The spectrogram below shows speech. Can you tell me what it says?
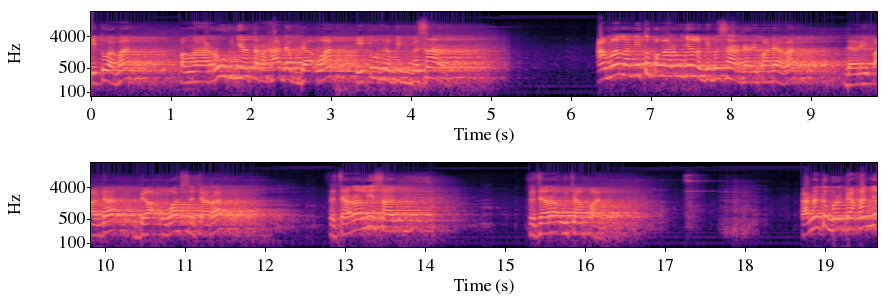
itu apa? Pengaruhnya terhadap dakwah itu lebih besar pengaruhnya lebih besar daripada apa? Daripada dakwah secara secara lisan, secara ucapan. Karena keberkahannya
